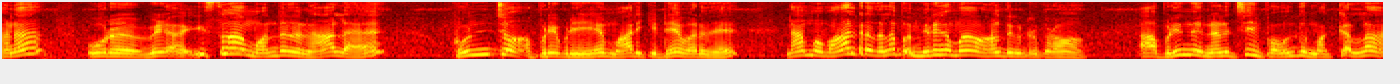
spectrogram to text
ஆனால் ஒரு இஸ்லாம் வந்ததுனால கொஞ்சம் அப்படி அப்படியே மாறிக்கிட்டே வருது. நாம் வாழ்கிறதெல்லாம் இப்போ மிருகமாக வாழ்ந்துக்கிட்டு இருக்கிறோம். அப்படின்னு நினச்சி இப்போ வந்து மக்கள்லாம்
